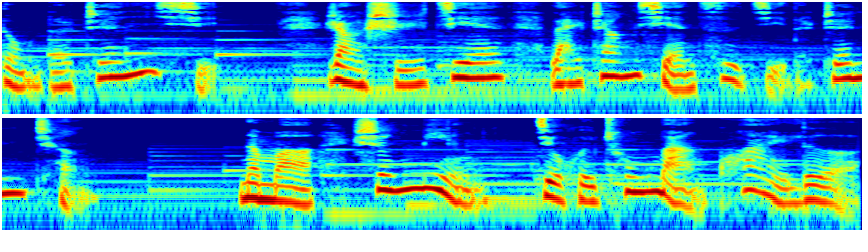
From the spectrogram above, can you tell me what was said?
懂得珍惜，让时间来彰显自己的真诚，那么生命就会充满快乐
